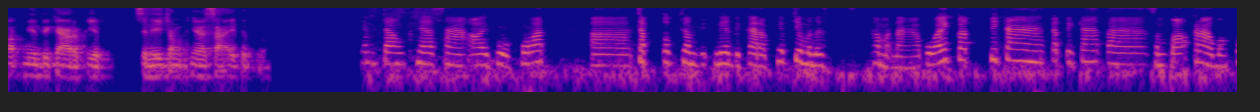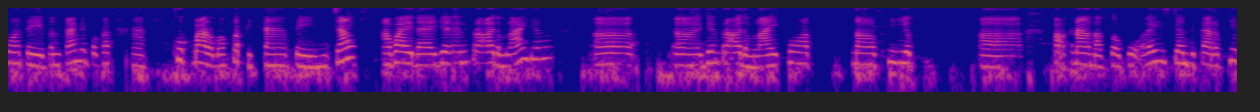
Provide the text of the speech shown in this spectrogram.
អត់មានពិការភាពសេនីចង់ផ្ញើសារអីទៅពួកខ្ញុំចង់ផ្ញើសារឲ្យពួកគាត់អឺចាប់ទុកជនមានពិការភាពជាមនុស្សធម្មតាពួកអីគាត់ពិការគាត់ពិការតាសម្បកក្រៅរបស់គាត់ទេប៉ុន្តែមានប្រកាសថាខួរក្បាលរបស់គាត់ពិការទេអញ្ចឹងអ្វីដែលយើងត្រូវឲ្យតម្លៃយើងអឺយើងត្រូវឲ្យតម្លៃគាត់ដល់ភាពអឺកក់ក្ដៅដល់ពួកអីជនពិការភាព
